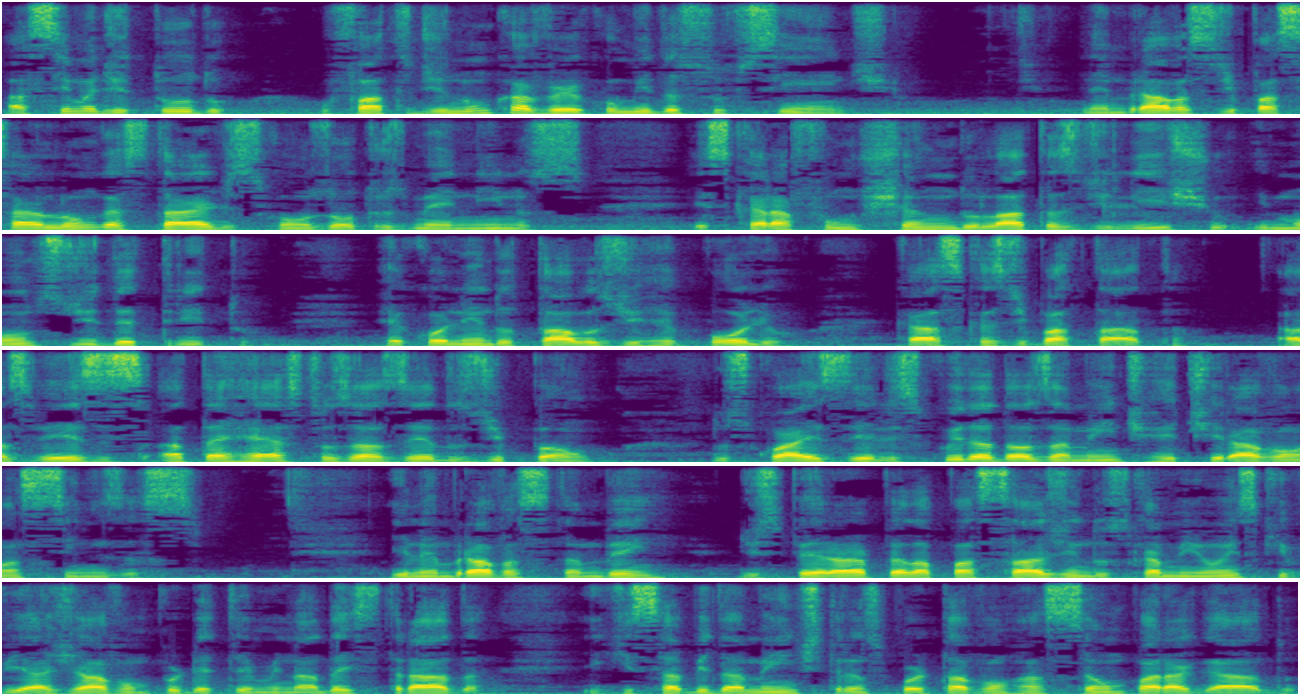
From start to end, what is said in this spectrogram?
Acima de tudo, o fato de nunca haver comida suficiente. Lembrava-se de passar longas tardes com os outros meninos, escarafunchando latas de lixo e montes de detrito, recolhendo talos de repolho, cascas de batata, às vezes até restos azedos de pão, dos quais eles cuidadosamente retiravam as cinzas. E lembrava-se também de esperar pela passagem dos caminhões que viajavam por determinada estrada e que sabidamente transportavam ração para gado,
